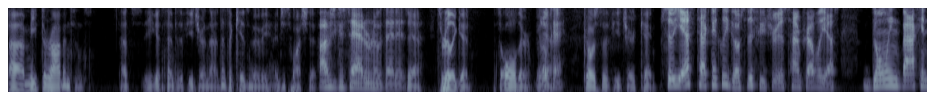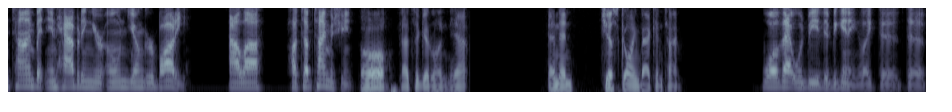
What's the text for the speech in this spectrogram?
uh, Meet the Robinsons. That's he gets sent to the future in that. That's a kids movie. I just watched it. I was gonna say I don't know what that is. Yeah, it's really good. It's older, but yeah, Okay. Goes to the future. Okay. So yes, technically goes to the future is time travel, yes. Going back in time but inhabiting your own younger body. A la Hot Tub Time Machine. Oh, that's a good one. Yeah. And then just going back in time. Well, that would be the beginning, like the the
